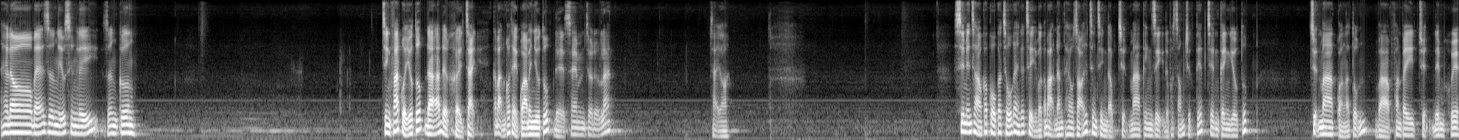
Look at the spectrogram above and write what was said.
hello bé dương yếu sinh lý dương cương. Trình phát của youtube đã được khởi chạy. Các bạn có thể qua bên youtube để xem cho đỡ lát. Chạy rồi. Xin mến chào các cô, các chú, các anh, các chị và các bạn đang theo dõi chương trình đọc truyện ma kinh dị được phát sóng trực tiếp trên kênh youtube Chuyện ma Quảng Á Tũng và fanpage Chuyện Đêm Khuya.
